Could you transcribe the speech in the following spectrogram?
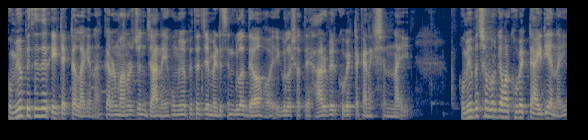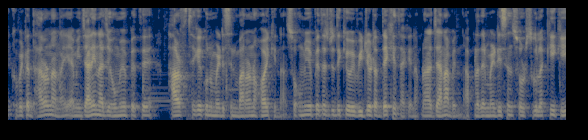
হোমিওপ্যাথিদের এইটা একটা লাগে না, কারণ মানুষজন জানে, হোমিওপ্যাথির যে মেডিসিনগুলো দেওয়া হয়, এগুলোর সাথে হার্বের খুব একটা কানেকশন নাই। হোমিওপ্যাথ সম্পর্কে আমার খুব একটা আইডিয়া নাই, খুব একটা ধারণা নাই। আমি জানি না যে হোমিওপ্যাথে হার্ভ থেকে কোনো মেডিসিন বানানো হয় কিনা। সো হোমিওপ্যাথের যদি কেউ ওই ভিডিওটা দেখে থাকেন, আপনারা জানাবেন আপনাদের মেডিসিন সোর্সগুলো কি কি।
